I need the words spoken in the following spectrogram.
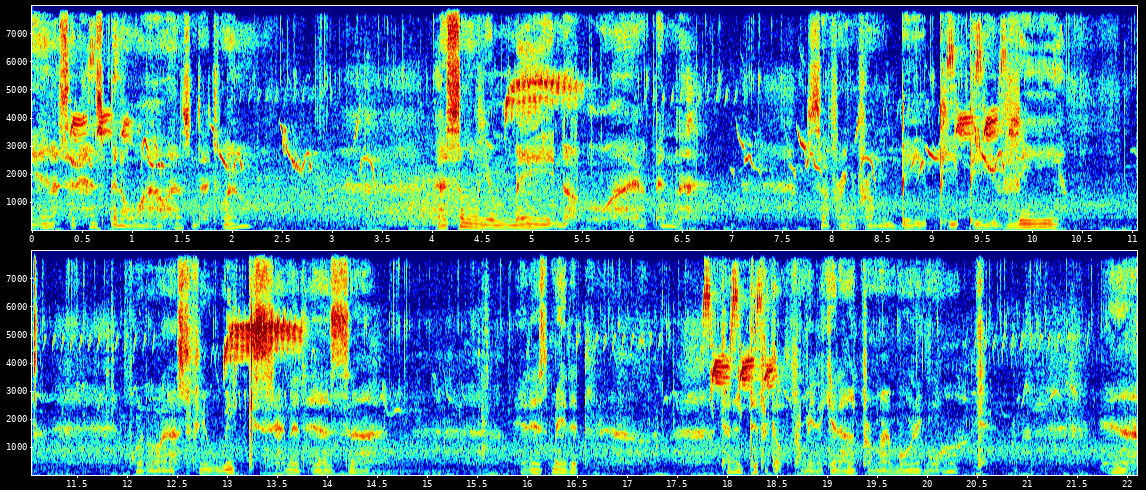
Yes, it has been a while, hasn't it? Well, as some of you may know, I have been suffering from BPPV for the last few weeks, and it has uh, it has made it kind of difficult for me to get out for my morning walk. Yeah,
